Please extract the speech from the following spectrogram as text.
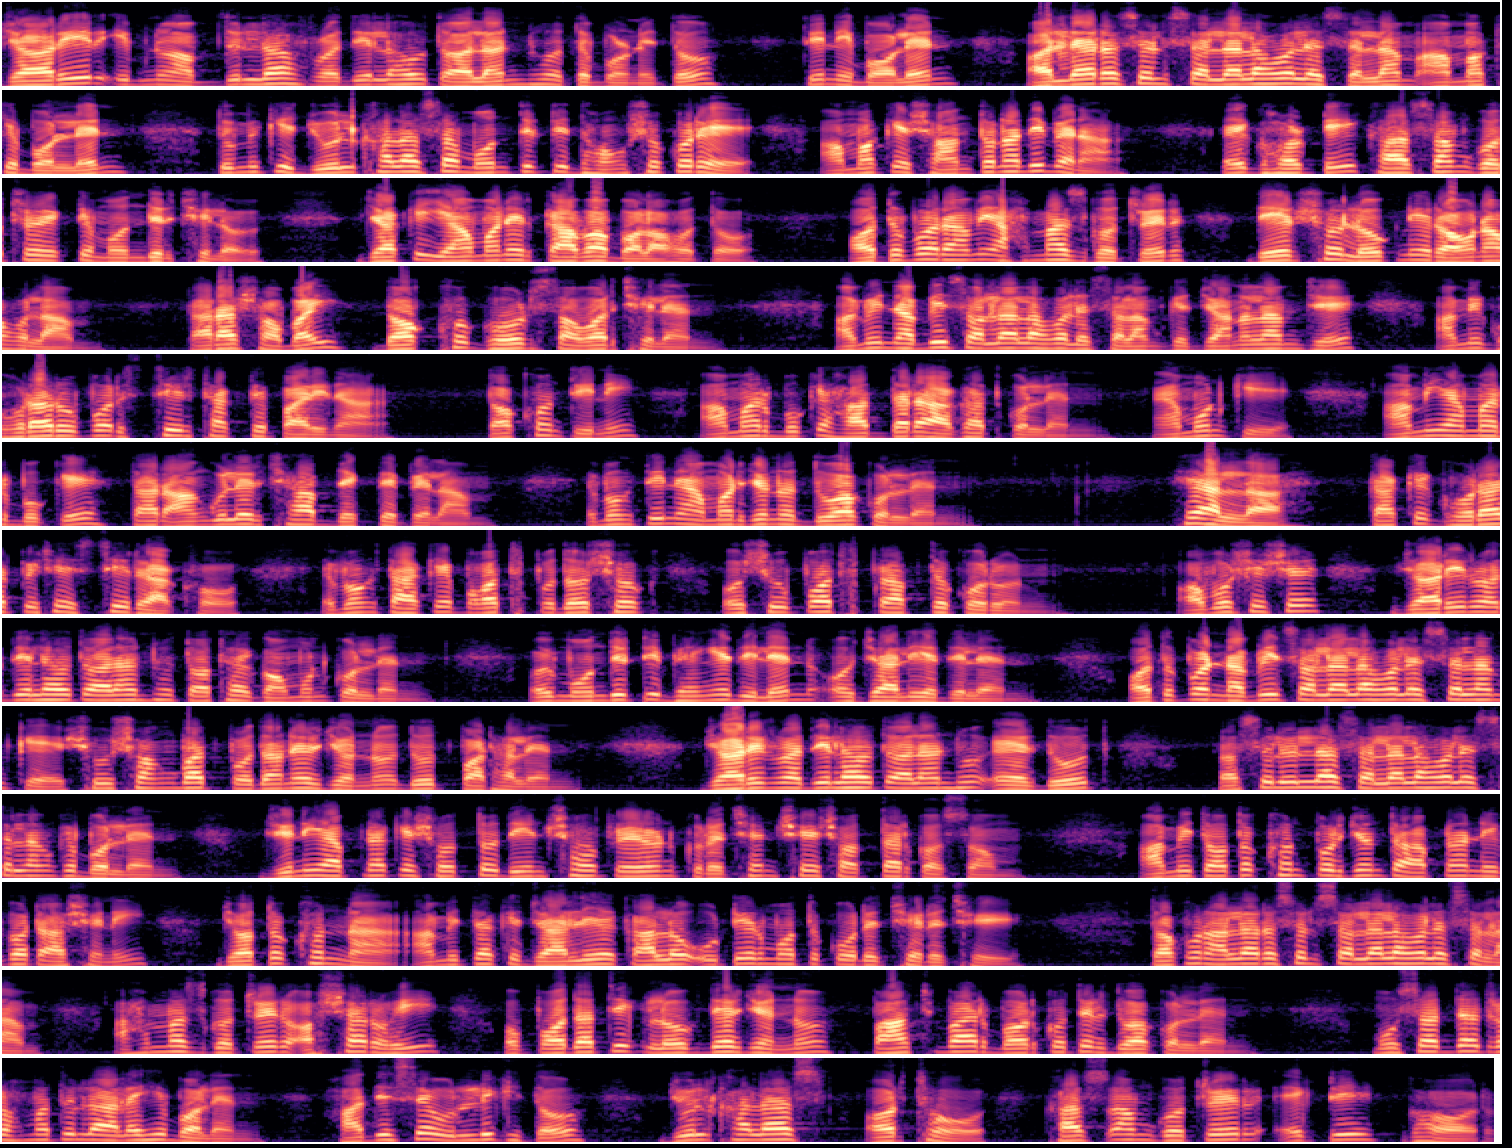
জারির ইবনু আবদুল্লাহ রদিল্লাহ হতে বর্ণিত। তিনি বলেন, আল্লাহ রসুল সাল্লাহ সাল্লাম আমাকে বললেন, তুমি কি জুল খালাসা মন্দিরটি ধ্বংস করে আমাকে সান্ত্বনা দিবে না? এই ঘরটি খাসাম গোত্রের একটি মন্দির ছিল, যাকে ইয়ামানের কাবা বলা হতো। অতপর আমি আহমাজ গোত্রের দেড়শো লোক নিয়ে রওনা হলাম। তারা সবাই দক্ষ ঘোড় সওয়ার ছিলেন। আমি নবী সাল্লাহ সাল্লামকে জানালাম যে, আমি ঘোড়ার উপর স্থির থাকতে পারি না। তখন তিনি আমার বুকে হাত দ্বারা আঘাত করলেন, এমনকি আমি আমার বুকে তার আঙ্গুলের ছাপ দেখতে পেলাম এবং তিনি আমার জন্য দোয়া করলেন। হে আল্লাহ, তাকে ঘোড়ার পিঠে স্থির রাখো এবং তাকে পথ প্রদর্শক ও সুপথ প্রাপ্ত করুন। অবশেষে জারির রদিল্লাহ তাল্লাহ্ন তথায় গমন করলেন, ওই মন্দিরটি ভেঙে দিলেন ও জ্বালিয়ে দিলেন। অতপর নবী সাল্লাহ আলাইসাল্লামকে সুসংবাদ প্রদানের জন্য দূত পাঠালেন। জারির রদিল্লাহ তাল্লাহ্ন এর দূত রসুলুল্লাহ সাল্লাহ আলাইসাল্লামকে বললেন, যিনি আপনাকে সত্য দিনসহ প্রেরণ করেছেন, সে সত্তার কসম। আমি ততক্ষণ পর্যন্ত আপনার নিকট আসেনি, যতক্ষণ না আমি তাকে জ্বালিয়ে কালো উটের মতো করে ছেড়েছি। তখন আল্লাহ রসুল সাল্লাহ সাল্লাম আহমদ গোত্রের অশ্বারোহী ও পদাতিক লোকদের জন্য পাঁচবার বরকতের দোয়া করলেন। মুসাদ্দাদ রহমতুল্লা আলহী বলেন, হাদিসে উল্লিখিত জুল খালাস অর্থ খাসাম গোত্রের একটি ঘর।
